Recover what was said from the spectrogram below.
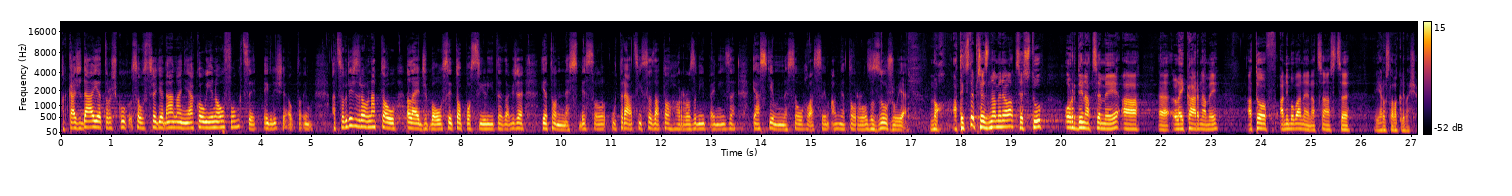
A každá je trošku soustředěná na nějakou jinou funkci, i když je autoimun. A co když zrovna tou léčbou si to posílíte, takže je to nesmysl, utrácí se za to hrozný peníze. Já s tím nesouhlasím a mě to rozzuřuje. No a teď jste přeznamenala cestu ordinacemi a e, lékárnami a to v animované nadsázce Jaroslava Klimeše.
